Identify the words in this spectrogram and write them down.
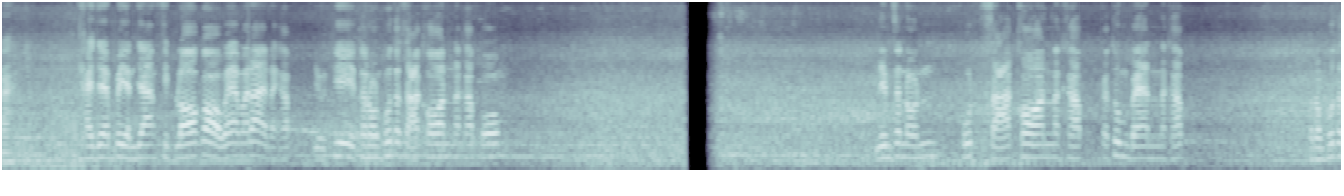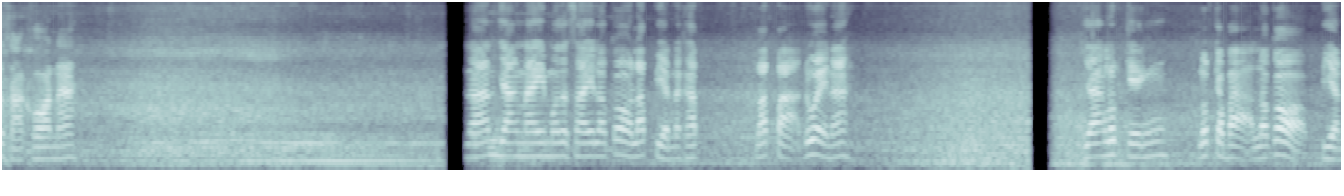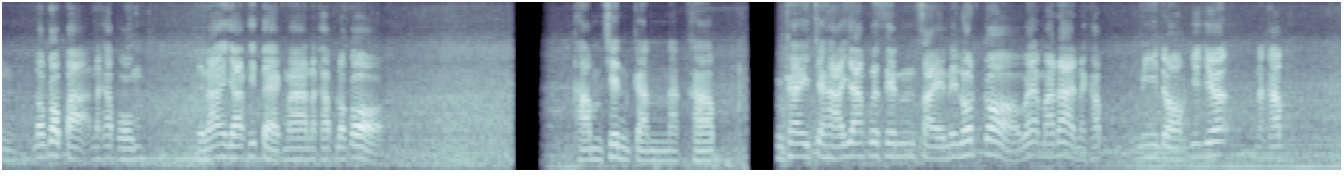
นะใครจะเปลี่ยนยาง10ล้อก็แวะมาได้นะครับ อยู่ที่ถนนพุทธสาครนะครับผมริมถนนพุทธสาครนะครับ กระทุ่มแบนนะครับ ถนนพุทธสาครนะ ร้านยางในมอเตอร์ไซค์เราก็รับเปลี่ยนนะครับ รับปะด้วยนะ ยางรถเก๋งรถกระบะแล้วก็เปลี่ยนแล้วก็ปะนะครับผม เห็นนะยางที่แตกมานะครับ แล้วก็ทำเช่นกันนะครับ ใครจะหายางเปอร์เซ็นต์ใส่ในรถก็แวะมาได้นะครับ มีดอกเยอะๆนะครับ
